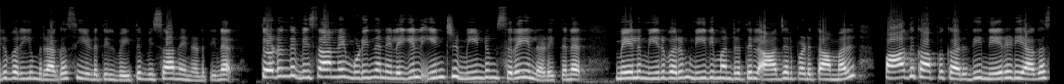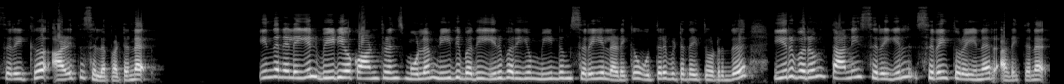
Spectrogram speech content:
இருவரையும் ரகசிய இடத்தில் வைத்து விசாரணை நடத்தினர். தொடர்ந்து விசாரணை முடிந்த நிலையில் இன்று மீண்டும் சிறையில் அடைத்தனர். மேலும் இருவரும் நீதிமன்றத்தில் ஆஜர்படுத்தாமல் பாதுகாப்பு கருதி நேரடியாக சிறைக்கு அழைத்து செல்லப்பட்டனர். இந்த நிலையில் வீடியோ கான்ஃபரன்ஸ் மூலம் நீதிபதி இருவரையும் மீண்டும் சிறையில் அடைக்க உத்தரவிட்டதைத் தொடர்ந்து இருவரும் தனி சிறையில் சிறைத்துறையினர் அடைத்தனர்.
